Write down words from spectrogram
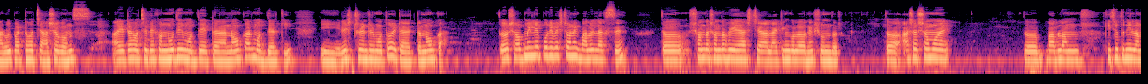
আর ওই পারটা হচ্ছে আশগঞ্জ। আর এটা হচ্ছে দেখুন নদীর মধ্যে একটা নৌকার মধ্যে আর কি রেস্টুরেন্টের মতো এটা একটা নৌকা। তো সব মিলিয়ে পরিবেশটা অনেক ভালোই লাগছে। তো সন্ধ্যা সন্ধ্যা হয়ে আসছে আর লাইটিংগুলো অনেক সুন্দর। তো আসার সময় তো ভাবলাম, কিছু তো নিলাম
